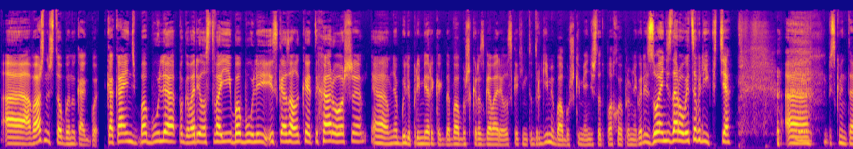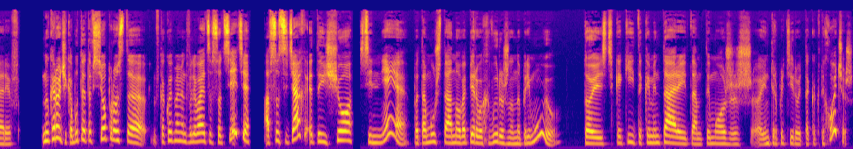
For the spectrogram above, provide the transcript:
А важно, чтобы, ну, как бы, какая-нибудь бабуля поговорила с твоей бабулей и сказала, какая ты хорошая. А, у меня были примеры, когда бабушка разговаривала с какими-то другими бабушками, они что-то плохое про меня говорили. Зоя не здоровается в лифте. А, без комментариев. Ну, короче, как будто это все просто в какой-то момент выливается в соцсети, а в соцсетях это еще сильнее, потому что оно, во-первых, выражено напрямую, то есть какие-то комментарии там ты можешь э, интерпретировать так, как ты хочешь,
